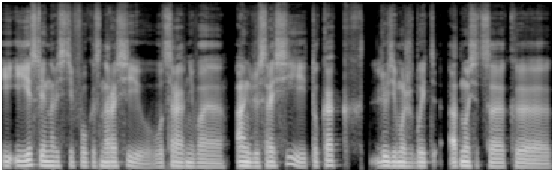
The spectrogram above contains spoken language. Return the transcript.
И, и если навести фокус на Россию, вот сравнивая Англию с Россией, то как люди, может быть, относятся к,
